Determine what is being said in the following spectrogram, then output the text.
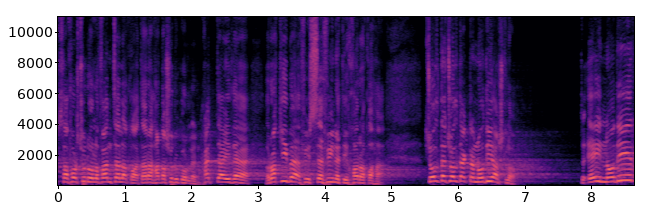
সফর শুরু হলো ফানচালাকা তারা হাঁটা শুরু করলেন। হাত্তা ইদা রকিবা ফি সাফিনাতি খরাকহা। চলতে চলতে একটা নদী আসলো। তো এই নদীর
